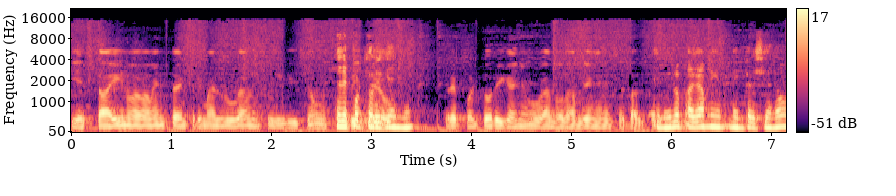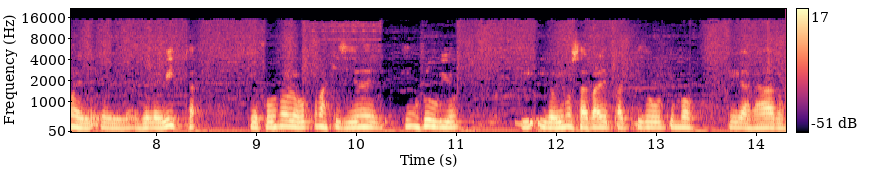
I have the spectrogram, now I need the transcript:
y está ahí nuevamente en primer lugar en su división. Tres puertorriqueños. Tres puertorriqueños jugando también en ese partido. Emilio Pagán me, me impresionó, el, el, el que fue uno de los últimos adquisiciones del Team Rubio, y, y lo vimos salvar el partido último que ganaron.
